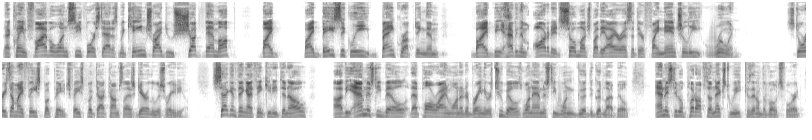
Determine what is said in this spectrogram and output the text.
that claim 501c4 status. McCain tried to shut them up by by basically bankrupting them by be, having them audited so much by the IRS that they're financially ruined. Stories on my Facebook page, facebook.com slash Garrett Lewis Radio. Second thing I think you need to know, Uh, the amnesty bill that Paul Ryan wanted to bring, there were two bills, one amnesty, one good, the Goodlatte bill. Amnesty bill put off till next week because they don't have the votes for it.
